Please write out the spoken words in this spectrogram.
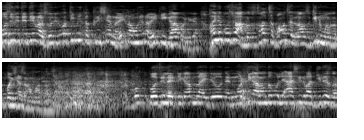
बोजूले त्यति बेला सोध्यो ओ तिमी त क्रिस्चियन है लाउँदैन है टिका? भनेको होइन बोजू हाम्रो त चल्छ पाउँछ लाउँछ किन मलाई मतलब छ बो- बोजूले टिका पनि लगाइदियो त्यहाँदेखि म टिका लाउँदा उसले आशीर्वाद दिँदैछ तर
